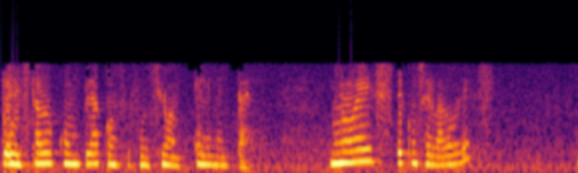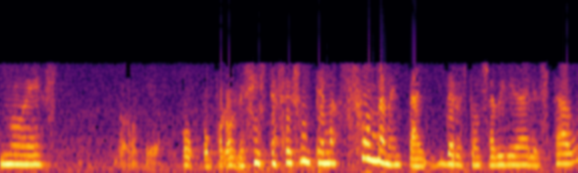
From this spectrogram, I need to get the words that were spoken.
que el Estado cumpla con su función elemental. No es de conservadores, no es o, progresistas, es un tema fundamental de responsabilidad del Estado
